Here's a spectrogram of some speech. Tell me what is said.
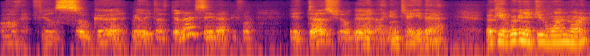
Oh, that feels so good. It really does. Did I say that before? It does feel good, I can tell you that. Okay, we're going to do one more.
